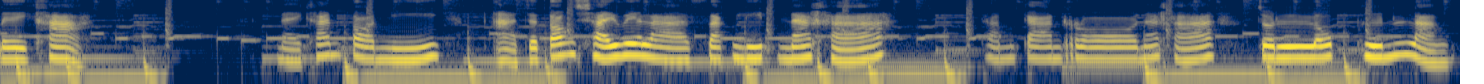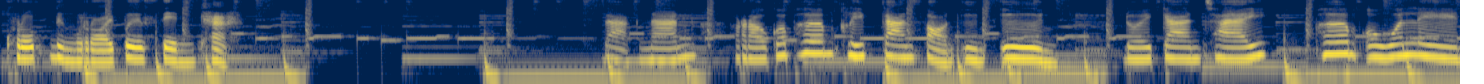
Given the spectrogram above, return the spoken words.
เลยค่ะ ในขั้นตอนนี้ อาจจะต้องใช้เวลาสักนิดนะคะทำการรอนะคะ จนลบพื้นหลังครบ 100%ค่ะ จากนั้นเราก็เพิ่มคลิปการสอนอื่นๆ โดยการใช้เพิ่มโอเวอร์เลย์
